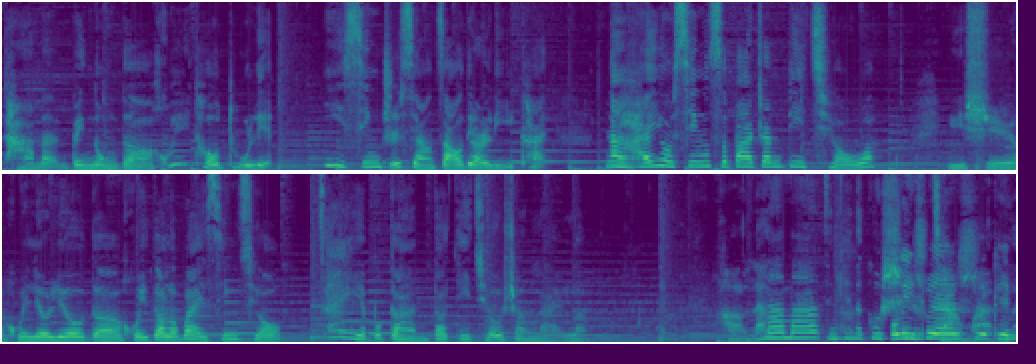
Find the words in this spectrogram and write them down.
他们被弄得灰头土脸，一心只想早点离开，哪还有心思霸占地球啊？于是灰溜溜的回到了外星球，再也不敢到地球上来了。好啦，妈妈，今天的故事我跟你说件事，可以了。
